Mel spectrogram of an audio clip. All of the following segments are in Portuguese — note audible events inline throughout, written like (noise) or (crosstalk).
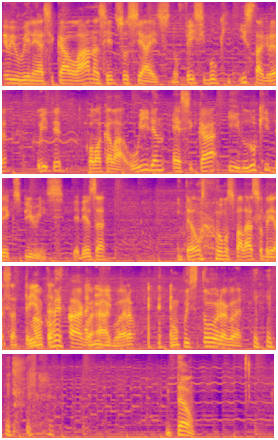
eu e o William SK lá nas redes sociais, no Facebook, Instagram, Twitter. Coloca lá William SK e Luke The Experience, beleza? Então, (laughs) vamos falar sobre essa treta. Vamos começar agora. Agora, vamos pro estouro agora. (laughs) então,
